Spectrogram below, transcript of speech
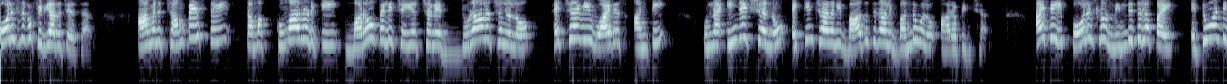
పోలీసులకు ఫిర్యాదు చేశారు. ఆమెను చంపేస్తే తమ కుమారుడికి మరో పెళ్ళి చేయొచ్చనే దురాలోచనలో హెచ్ఐవి వైరస్ అంటి ఉన్న ఇంజెక్షన్ను ఎక్కించారని బాధితురాలి బంధువులు ఆరోపించారు. అయితే పోలీసులు నిందితులపై ఎటువంటి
